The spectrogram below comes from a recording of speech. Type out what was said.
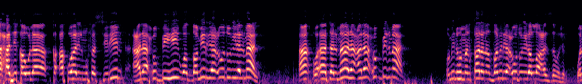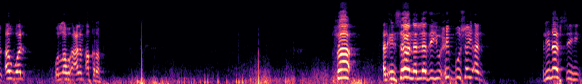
أحد قول أقوال المفسرين على حبه والضمير يعود إلى المال. أه؟ وآتى المال على حب المال. ومنهم من قال أن الضمير يعود إلى الله عز وجل. والأول والله أعلم أقرب. فالإنسان الذي يحب شيئا لنفسه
